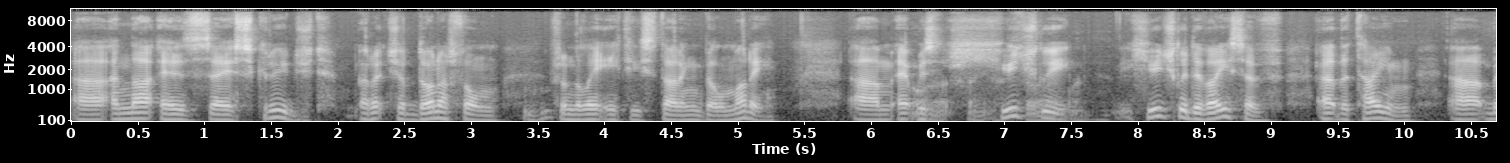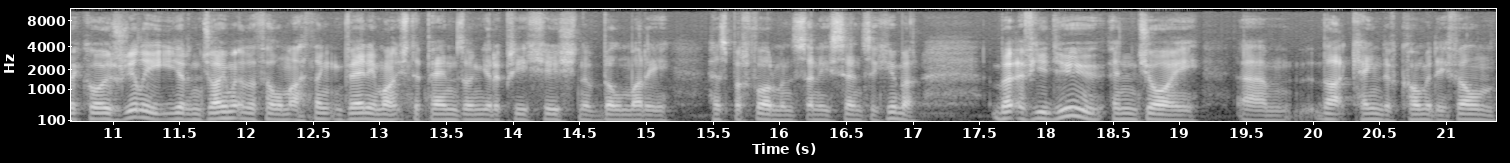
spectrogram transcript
uh, and that is uh, Scrooged, a Richard Donner film mm-hmm. from the late 80s starring Bill Murray. Um, it oh, was hugely hugely divisive at the time uh, because really your enjoyment of the film, I think, very much depends on your appreciation of Bill Murray, his performance, and his sense of humour. But if you do enjoy um, that kind of comedy film,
